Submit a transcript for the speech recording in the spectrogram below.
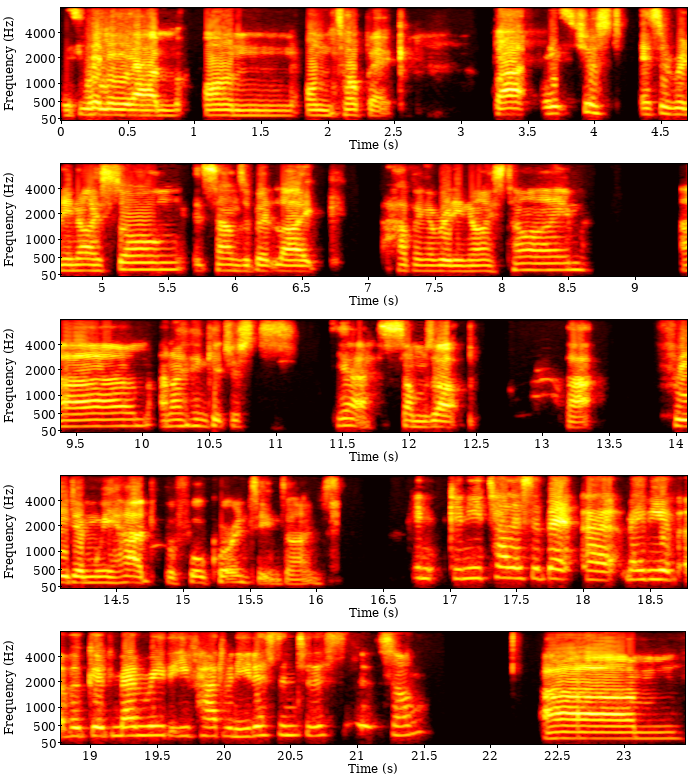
it's really um, on on topic, but it's just it's a really nice song. It sounds a bit like having a really nice time, um, and I think it just yeah sums up that freedom we had before quarantine times. Can Can you tell us a bit, uh, maybe of, of a good memory that you've had when you listened to this song? Um,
